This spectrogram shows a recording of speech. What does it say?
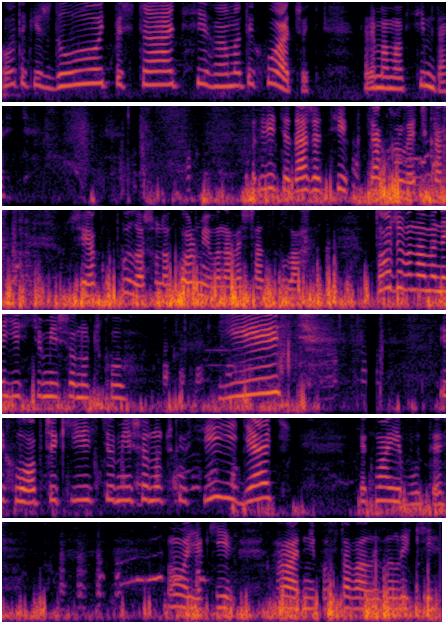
Отакі ждуть, пищать, всі гамати хочуть. Зараз мама всім дасть. Подивіться, навіть ці, ця кроличка, що я купила, що на кормі вона весь час була. Теж вона в мене їсть цю мішаночку. Їсть. І хлопчик їсть цю мішаночку. Всі їдять, як має бути. О, які гарні поставали великі.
